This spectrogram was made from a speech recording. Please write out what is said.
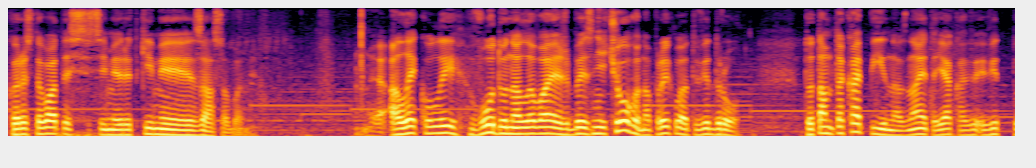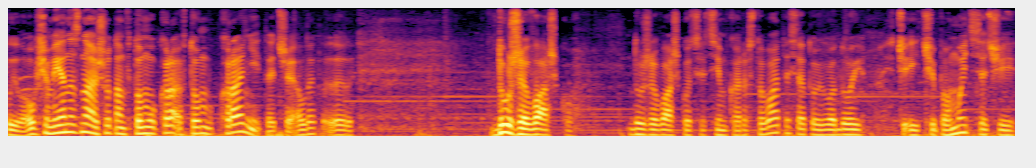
користуватися цими рідкими засобами. Але коли воду наливаєш без нічого, наприклад, відро, то там така піна, знаєте, як від пива. В общем, я не знаю, що там в тому, в тому крані тече, але е, дуже важко. Дуже важко цим користуватися тою водою, чи, чи помитися, чи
